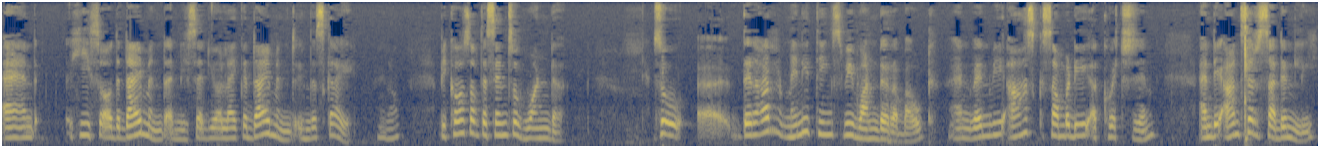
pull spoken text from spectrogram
And he saw the diamond and he said you're like a diamond in the sky you know. Because of the sense of wonder so uh, there are many things we wonder about, and when we ask somebody a question and they answer suddenly,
